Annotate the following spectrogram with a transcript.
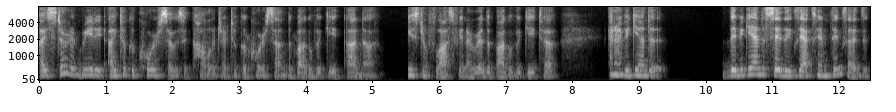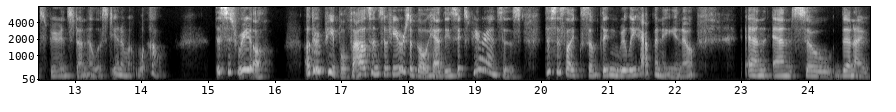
I started reading. I took a course. I was at college. I took a course on the Bhagavad Gita on uh, Eastern philosophy, and I read the Bhagavad Gita, and I began to. They began to say the exact same things I had experienced on LSD, and I went, "Wow, this is real." Other people thousands of years ago had these experiences. This is like something really happening, you know? and and so then I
